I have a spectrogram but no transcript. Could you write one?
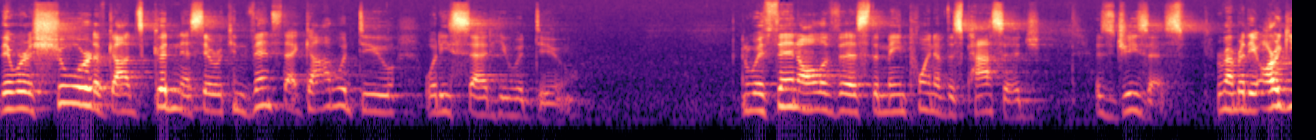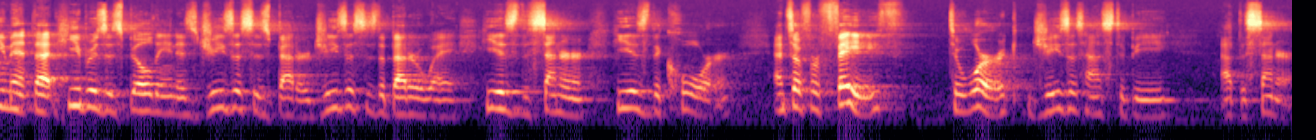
They were assured of God's goodness. They were convinced that God would do what he said he would do. And within all of this, the main point of this passage is Jesus. Remember, the argument that Hebrews is building is Jesus is better. Jesus is the better way. He is the center, He is the core. And so, for faith to work, Jesus has to be at the center.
